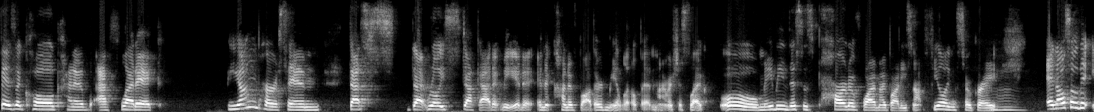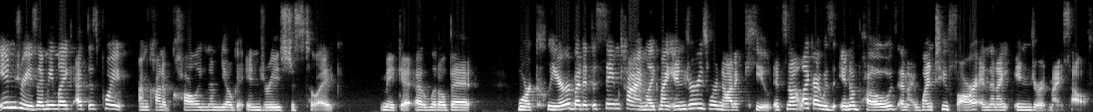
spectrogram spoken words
physical, kind of athletic, young person, that's that really stuck out at me and it and it kind of bothered me a little bit. And I was just like, oh, maybe this is part of why my body's not feeling so great. Mm. And also the injuries. I mean, like at this point, I'm kind of calling them yoga injuries just to like make it a little bit more clear. But at the same time, like my injuries were not acute. It's not like I was in a pose and I went too far and then I injured myself.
